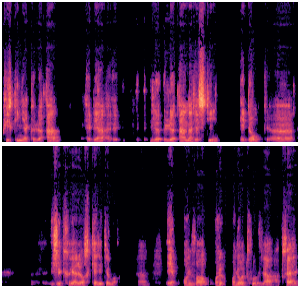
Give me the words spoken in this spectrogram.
puisqu'il n'y a que le un, eh bien, euh, le, le un m'investit, et donc, euh, j'ai cru alors qu'elle était moi. Hein. Et on le voit, on, le retrouve là, après,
